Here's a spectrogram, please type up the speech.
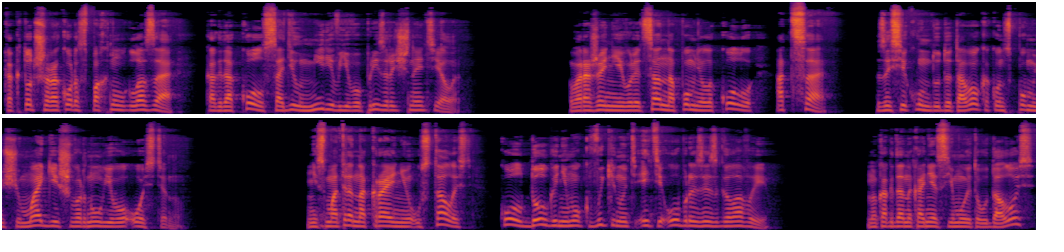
как тот широко распахнул глаза, когда Кол садил Мири в его призрачное тело. Выражение его лица напомнило Колу отца за секунду до того, как он с помощью магии швырнул его о стену. Несмотря на крайнюю усталость, Кол долго не мог выкинуть эти образы из головы. Но когда, наконец, ему это удалось,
